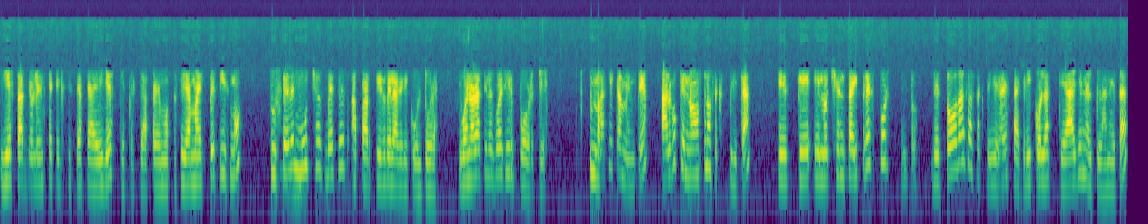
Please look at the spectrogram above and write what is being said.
y esta violencia que existe hacia ellas, que pues ya sabemos que se llama especismo, sucede muchas veces a partir de la agricultura. Y bueno, ahora sí les voy a decir por qué. Básicamente, algo que no se nos explica es que el 83% de todas las actividades agrícolas que hay en el planeta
